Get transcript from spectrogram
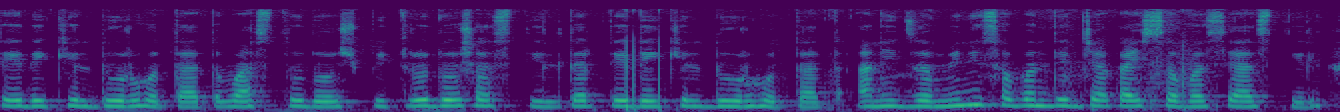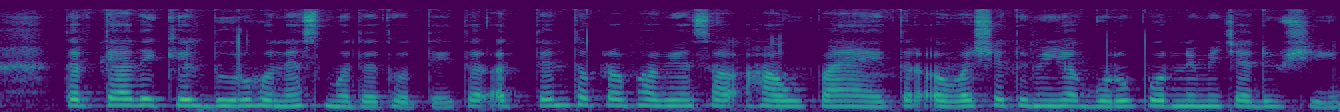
ते देखील दूर होतात. वास्तुदोष पितृदोष असतील तर ते देखील दूर होतात. आणि जमिनी संबंधित ज्या काही समस्या असतील तर त्या देखील दूर होण्यास मदत होते. तर अत्यंत प्रभावी असा हा उपाय आहे. तर अवश्य तुम्ही या गुरुपौर्णिमेच्या दिवशी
